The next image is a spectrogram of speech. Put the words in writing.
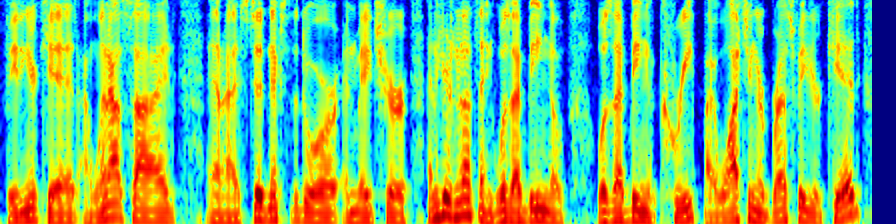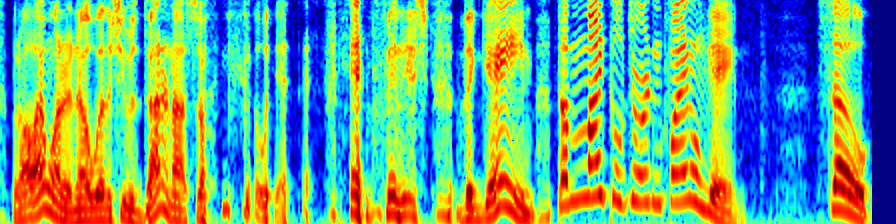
feeding her kid. I went outside and I stood next to the door and made sure. And here's another thing: was I being a was I being a creep by watching her breastfeed her kid? But all I wanted to know whether she was done or not, so I could go in and finish the game, the Michael Jordan final game. So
